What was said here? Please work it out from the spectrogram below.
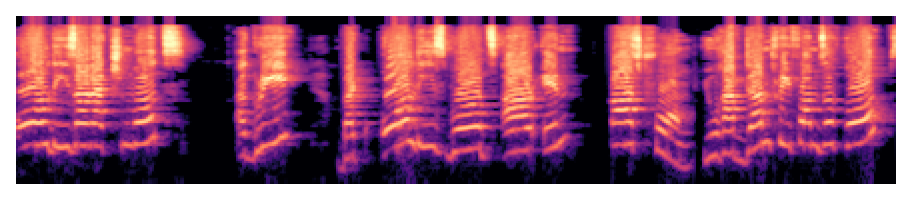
all these are action words. Agree? But all these words are in past form. You have done three forms of verbs.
